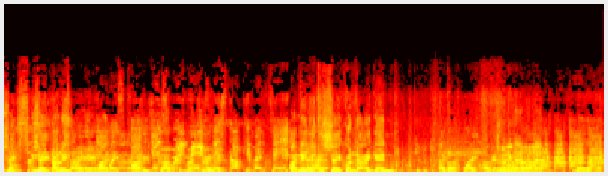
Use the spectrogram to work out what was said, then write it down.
Shake, shake. I need. I, I, It's witnessed, it's documented. I needed to shake on that again. Hang on, wait, I'll get 20. Wait, wait, wait.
